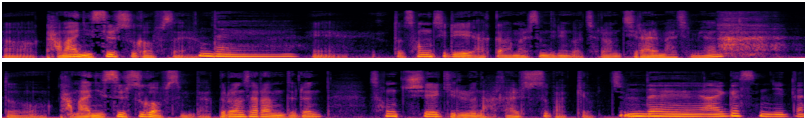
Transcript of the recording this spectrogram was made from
어, 가만히 있을 수가 없어요. 네. 예. 또 성질이 아까 말씀드린 것처럼 지랄 맞으면 또 가만히 있을 수가 없습니다. 그런 사람들은 성취의 길로 나갈 수밖에 없죠. 네, 알겠습니다.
